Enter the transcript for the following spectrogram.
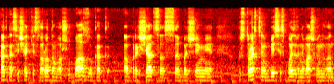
как насыщать кислородом вашу базу, как обращаться с большими устройствами без использования вашего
